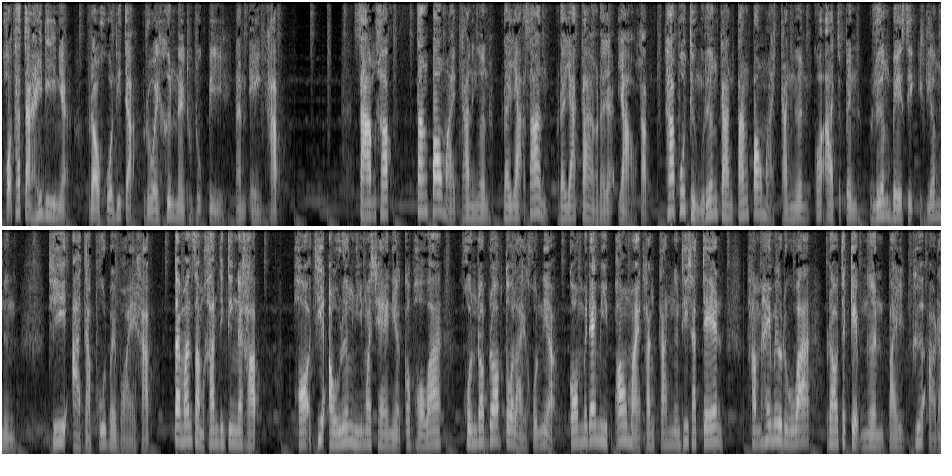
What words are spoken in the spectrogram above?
เพราะถ้าจะให้ดีเนี่ยเราควรที่จะรวยขึ้นในทุกๆปีนั่นเองครับ 3. ครับ ตั้งเป้าหมายการเงิน ระยะสั้น ระยะกลางระยะยาวครับ ถ้าพูดถึงเรื่องการตั้งเป้าหมายการเงิน ก็อาจจะเป็นเรื่องเบสิกอีกเรื่องหนึ่งที่อาจจะพูดบ่อยๆครับ แต่มันสำคัญจริงๆนะครับ เพราะที่เอาเรื่องนี้มาแชร์เนี่ยก็เพราะว่าคนรอบๆตัวหลายคนเนี่ยก็ไม่ได้มีเป้าหมายทางการเงินที่ชัดเจนทำให้ไม่รู้ว่าเราจะเก็บเงินไปเพื่ออะไร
